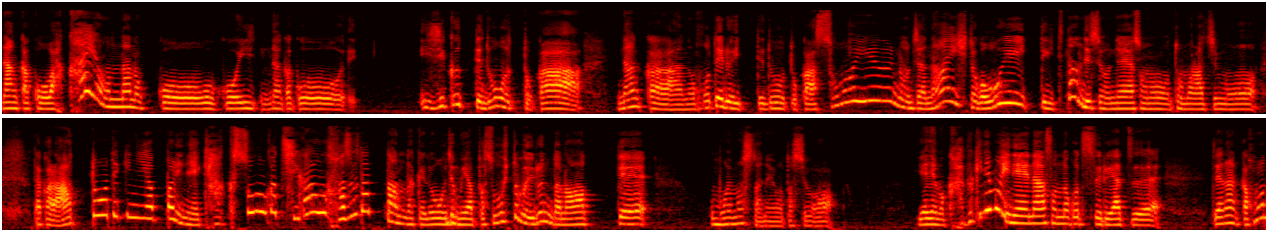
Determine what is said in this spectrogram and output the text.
なんかこう、若い女の子を、こう、なんかこう、いじくってどうとか、なんか、あの、ホテル行ってどうとか、そういうのじゃない人が多いって言ってたんですよね、その友達も。だから圧倒的にやっぱりね、客層が違うはずだったんだけど、でもやっぱそういう人もいるんだなって思いましたね、私は。いやでも歌舞伎でもいねえな、そんなことするやつ。じゃあなんか本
